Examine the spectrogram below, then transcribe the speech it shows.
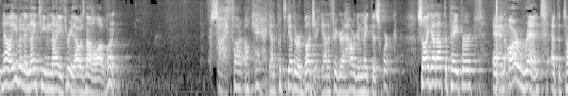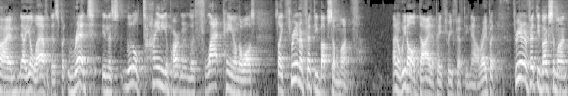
Now, even in 1993, that was not a lot of money. So I thought, okay, I got to put together a budget, got to figure out how we're going to make this work. So I got out the paper, and our rent at the time, now you'll laugh at this, but rent in this little tiny apartment with flat paint on the walls, it's like 350 bucks a month. I know we'd all die to pay 350 now, right? But 350 bucks a month.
